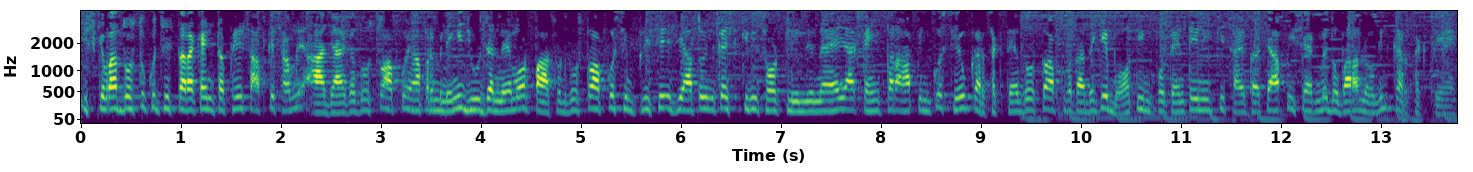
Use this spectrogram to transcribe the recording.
इसके बाद दोस्तों कुछ इस तरह का इंटरफेस आपके सामने आ जाएगा। दोस्तों आपको यहाँ पर मिलेंगे यूज़र नेम और पासवर्ड दोस्तों आपको सिंपली से या तो इनका स्क्रीनशॉट ले लेना है या कहीं पर आप इनको सेव कर सकते हैं। दोस्तों आपको बता दें कि बहुत ही इंपॉर्टेंट है। इनकी सहायता से आप इस ऐप में दोबारा लॉगिन कर सकते हैं।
